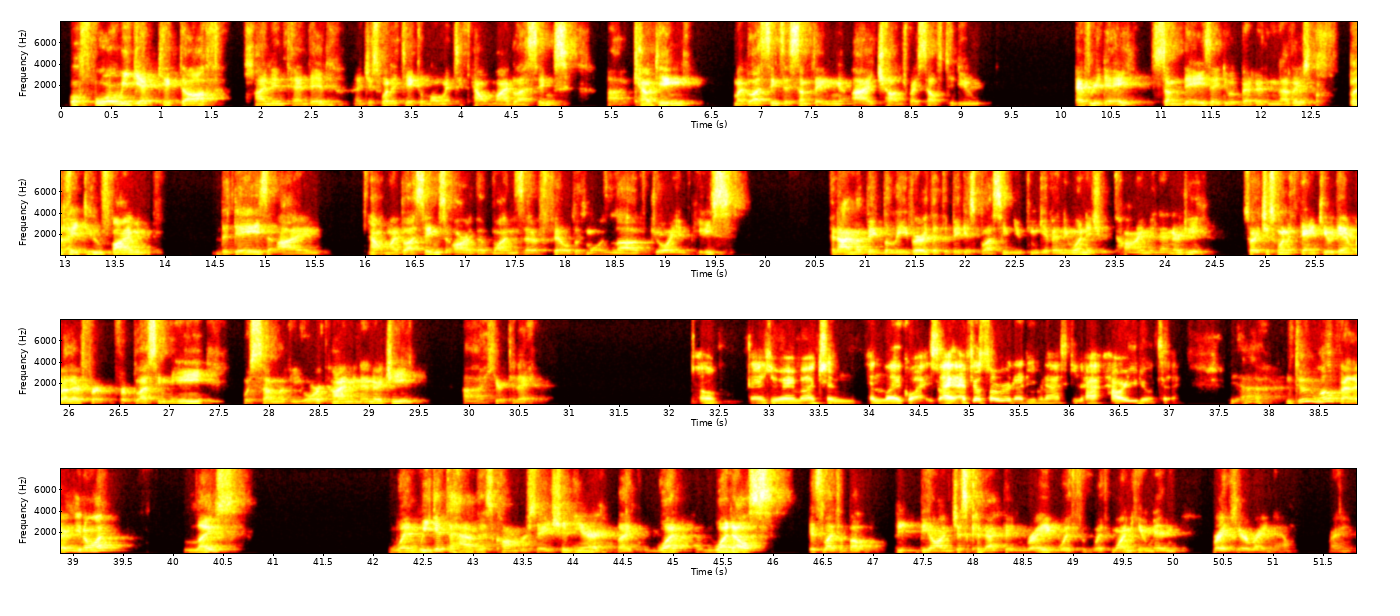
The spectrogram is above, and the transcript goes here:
Before we get kicked off, pun intended, I just want to take a moment to count my blessings. Uh, counting my blessings is something I challenge myself to do every day. Some days I do it better than others, but I do find the days I count my blessings are the ones that are filled with more love, joy, and peace. And I'm a big believer that the biggest blessing you can give anyone is your time and energy. So I just want to thank you again, brother, for for blessing me with some of your time and energy uh, here today. Oh, thank you very much, and and likewise. I, I feel so rude. I didn't even ask you. How how are you doing today? Yeah, I'm doing well, brother. You know what? Life's when we get to have this conversation here. Like, what what else is life about beyond just connecting, right? With with one human right here, right now, right?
